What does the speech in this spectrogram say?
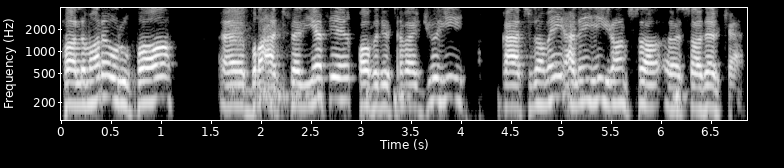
پارلمان اروپا با اکثریت قابل توجهی قطعنامه علیه ایران صادر کرد.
